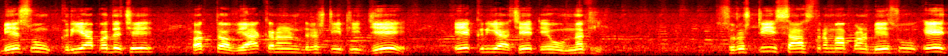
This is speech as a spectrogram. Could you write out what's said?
બેસવું ક્રિયાપદ છે. ફક્ત વ્યાકરણ દ્રષ્ટિથી જે એ ક્રિયા છે તેવું નથી. સૃષ્ટિ શાસ્ત્રમાં પણ બેસવું એ જ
